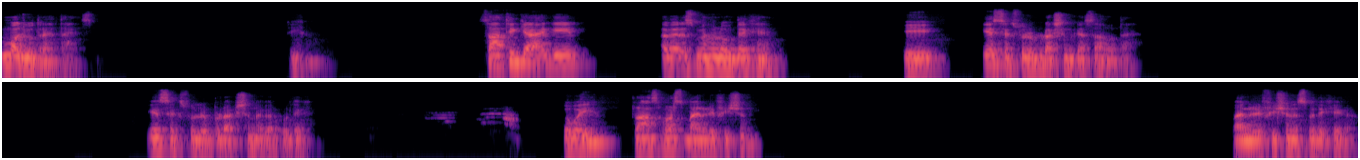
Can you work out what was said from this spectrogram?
मौजूद रहता है इसमें। ठीक है? साथ ही क्या है कि अगर इसमें हम लोग देखें कि ये सेक्सुअल रिप्रोडक्शन कैसा होता है? ये सेक्सुअल रिप्रोडक्शन अगर को देखें तो वही transverse binary fission binary fission इसमें दिखेगा।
